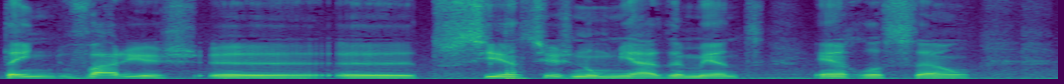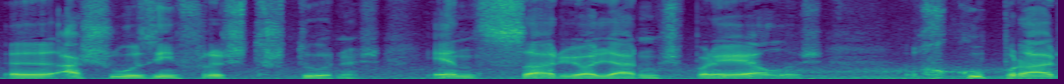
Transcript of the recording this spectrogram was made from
tem várias uh, deficiências, nomeadamente em relação às suas infraestruturas. É necessário olharmos para elas, recuperar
